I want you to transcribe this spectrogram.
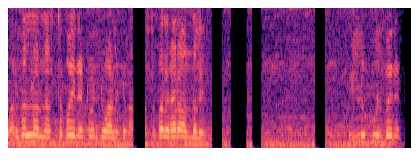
వరదల్లో నష్టపోయినటువంటి వాళ్ళకి నష్టపరిహారం అందలేదు. ఇల్లు కూలిపోయినట్టు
